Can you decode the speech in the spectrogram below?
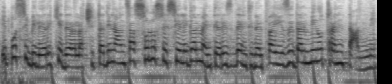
è possibile richiedere la cittadinanza solo se si è legalmente residenti nel paese da almeno 30 anni.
